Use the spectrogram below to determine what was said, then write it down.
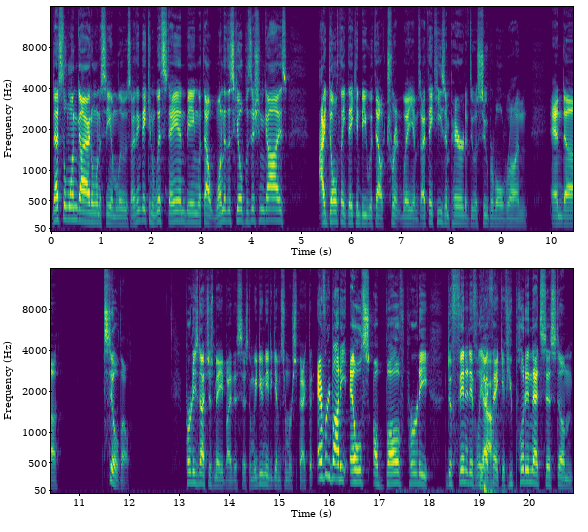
That's the one guy I don't want to see him lose. I think they can withstand being without one of the skill position guys I don't think they can be without Trent Williams. I think he's imperative to a Super Bowl run. And uh, still, though, Purdy's not just made by this system. We do need to give him some respect. But everybody else above Purdy, definitively, yeah. I think, if you put in that system,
